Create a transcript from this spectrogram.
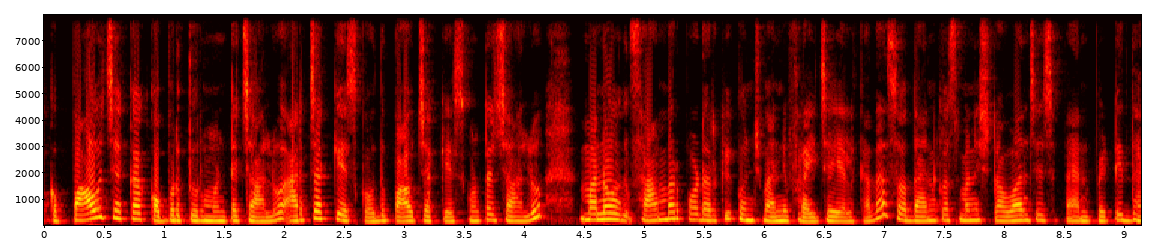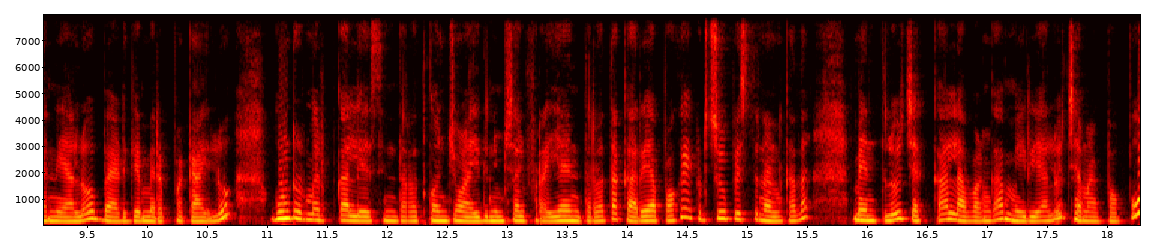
ఒక పావు చెక్క కొబ్బరి తురుమంటే చాలు అరచక్క వేసుకోవద్దు పావు చెక్క వేసుకుంటే చాలు. మనం సాంబార్ పౌడర్కి కొంచెం అన్ని ఫ్రై చేయాలి కదా సో దానికోసమని స్టవ్ ఆన్ చేసి ప్యాన్ పెట్టి ధనియాలు బ్యాడిగే మిరపకాయలు గుంటూరు మిరపకాయలు వేసిన తర్వాత కొంచెం ఐదు నిమిషాలు ఫ్రై అయిన తర్వాత కరివేపాకు ఇక్కడ చూపిస్తున్నాను కదా మెంతులు చెక్క లవంగ మిరియాలు శనగపప్పు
